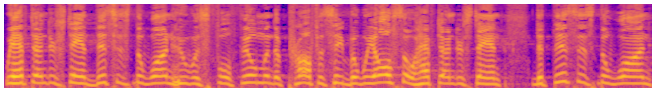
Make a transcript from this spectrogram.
We have to understand this is the one who was fulfillment of prophecy, but we also have to understand that this is the one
